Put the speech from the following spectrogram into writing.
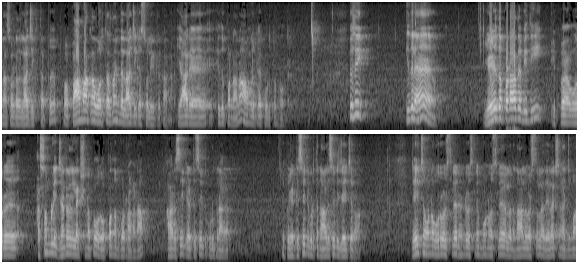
நான் சொல்கிறது லாஜிக் தப்பு. இப்போ பாமக ஒருத்தர் தான் இந்த லாஜிக்கை சொல்லிகிட்டு இருக்காங்க. யார் இது பண்ணாலும் அவங்களுக்கே கொடுத்துடணுன்ட்டு சரி இதில் எழுதப்படாத விதி இப்போ ஒரு அசெம்பிளி ஜெனரல் எலெக்ஷன் அப்போ ஒரு ஒப்பந்தம் போடுறாங்கன்னா ஆறு சீட் எட்டு சீட் கொடுக்குறாங்க. இப்போ எட்டு சீட்டு கொடுத்து நாலு சீட்டு ஜெயிச்சிடறான் ஜெயித்த உடனே ஒரு வருஷத்துல ரெண்டு வருஷத்துலேயும் மூணு வருஷத்துலேயோ அல்லது நாலு வருஷத்துல அது எலெக்ஷன் அஞ்சு மா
